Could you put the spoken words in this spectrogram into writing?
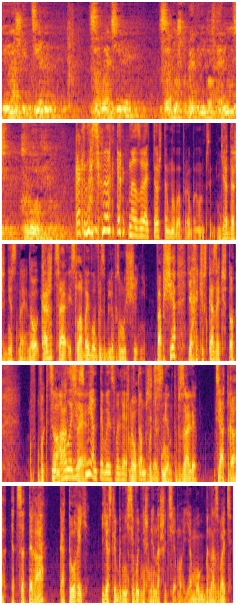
И наши деды заплатили за то, чтобы это не повторилось кровью. Как назвать, как назвать то, что мы попробуем обсудить? Я даже не знаю. Но, кажется, слова его вызвали возмущение. Вообще, я хочу сказать, что вакцинация... Ну, аплодисменты вызвали ну, в том аплодисменты числе. в зале театра «Эцетера», который, если бы не сегодняшняя наша тема, я мог бы назвать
